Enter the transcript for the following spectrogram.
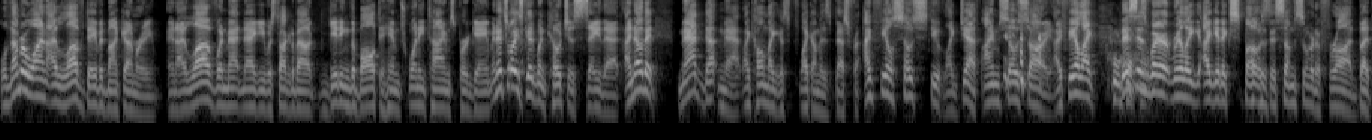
Well, number one, I love David Montgomery, and I love when Matt Nagy was talking about getting the ball to him 20 times per game. And it's always good when coaches say that. I know that – Matt, Matt, I call him like like I'm his best friend. I feel so stupid. Like Jeff, I'm so sorry. I feel like this is where it really I get exposed as some sort of fraud. But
